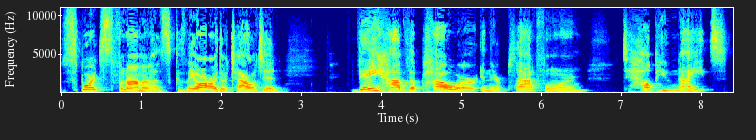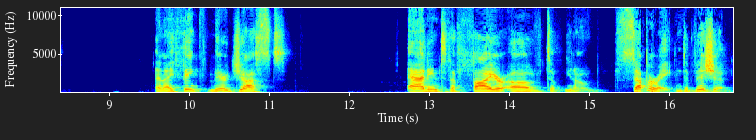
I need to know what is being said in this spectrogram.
sports phenomena because they are they're talented they have the power in their platform to help unite and i think they're just adding to the fire of you know separate and division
